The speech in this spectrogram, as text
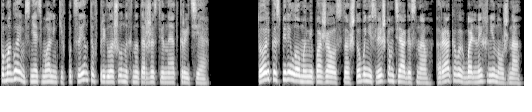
помогла им снять маленьких пациентов, приглашенных на торжественное открытие. Только с переломами, пожалуйста, чтобы не слишком тягостно. Раковых больных не нужно.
